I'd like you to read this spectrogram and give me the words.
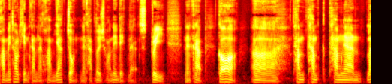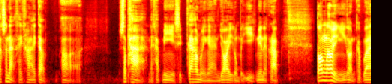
ความไม่เท่าเทียมกันและความยากจนนะครับโดยเฉพาะในเด็กและสตรีนะครับ ก็ทำทำทำงานลักษณะคล้ายๆกับสภานะครับมี 19 หน่วยงานย่อยลงไปอีกเนี่ยนะครับ ต้องเล่าอย่างนี้ก่อนครับว่า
